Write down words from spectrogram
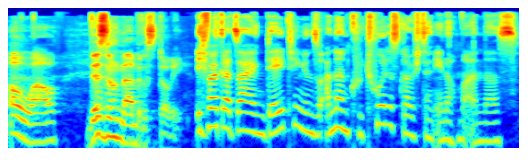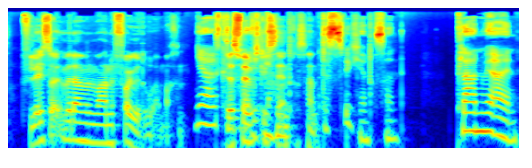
Oh, wow. Das ist noch eine andere Story. Ich wollte gerade sagen, Dating in so anderen Kulturen ist, glaube ich, dann eh nochmal anders. Vielleicht sollten wir da mal eine Folge drüber machen. Ja, Das wäre wirklich sehr machen. interessant. Das ist wirklich interessant. Planen wir ein.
